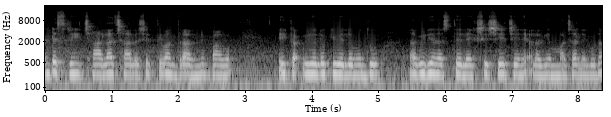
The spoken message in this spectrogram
అంటే స్త్రీ చాలా చాలా శక్తివంతురాలని భావం. ఇక వీడియోలోకి వెళ్ళే ముందు నా వీడియో నచ్చితే లైక్ చేసి షేర్ చేయండి. అలాగే మా ఛానల్ని కూడా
